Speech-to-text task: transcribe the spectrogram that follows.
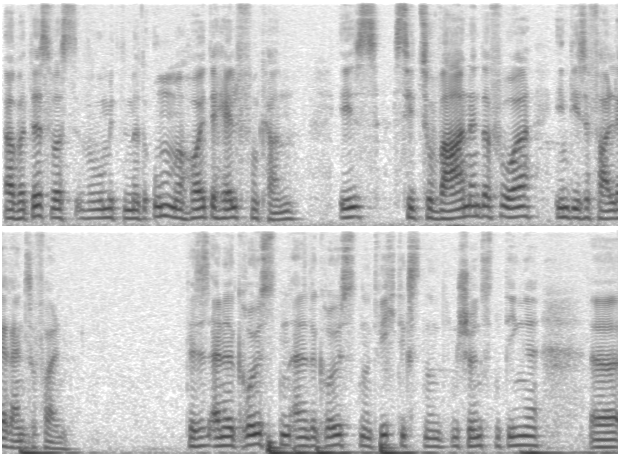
aber das, was, womit man der Umma heute helfen kann, ist, sie zu warnen davor, in diese Falle reinzufallen. Das ist eine der größten, eine der größten und wichtigsten und schönsten Dinge, äh,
